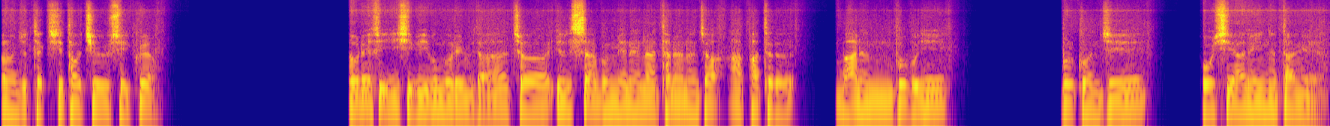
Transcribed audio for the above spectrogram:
전원주택지 더 지을 수 있고요. 서울에서 22분 거리입니다. 저 1사분면에 나타나는 저 아파트 많은 부분이 물건지 도시 안에 있는 땅이에요.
